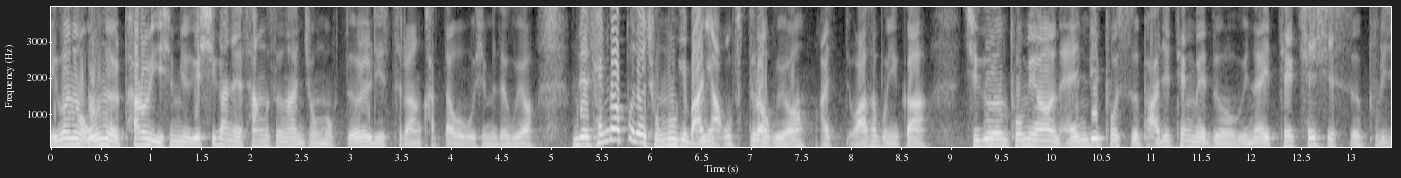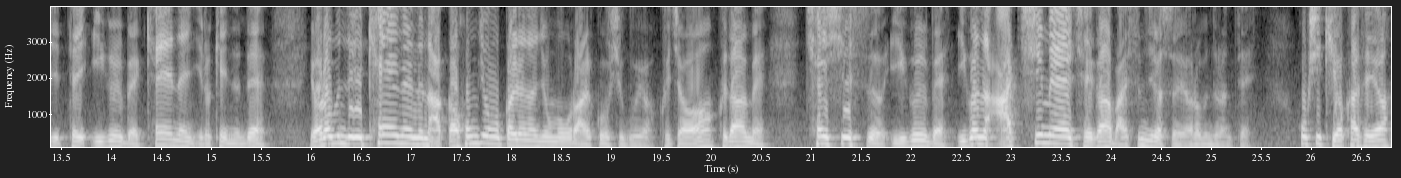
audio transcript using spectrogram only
이거는 오늘 8월 26일 시간에 상승한 종목들 리스트랑 같다고 보시면 되고요. 근데 생각보다 종목이 많이 없더라고요. 아, 와서 보니까 지금 보면 앤디포스, 바디텍메드, 위나이텍, 체시스, 브리지텍, 이글백, KNN 이렇게 있는데 여러분들이 KNN은 아까 홍정욱 관련한 종목으로 알 것이고요. 그죠? 그 다음에 체시스, 이글백 이거는 아침에 제가 말씀드렸어요. 여러분들한테. 혹시 기억하세요?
